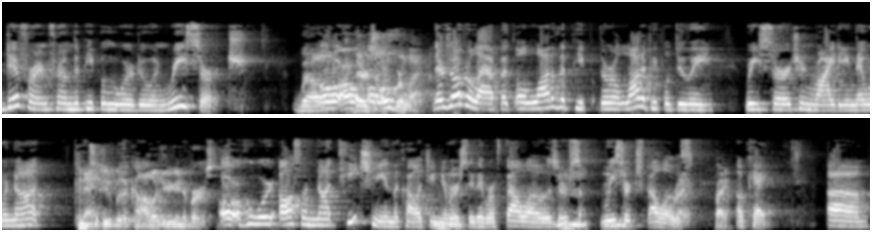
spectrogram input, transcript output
different from the people who were doing research. Well, Or- or- there's or- overlap. There's overlap, but a lot of the people there were a lot of people doing research and writing. They were not connected with a college or university. or who were also not teaching in the college or university. They were fellows or s research fellows. Mm-hmm. Right, right. Okay. Um,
